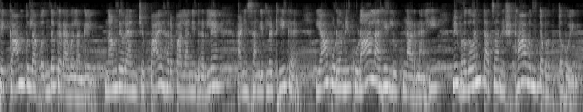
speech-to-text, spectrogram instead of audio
हे काम तुला बंद करावं लागेल. नामदेवरायांचे पाय हरपालानी धरले आणि सांगितलं ठीक आहे. यापुढं मी कुणालाही लुटणार नाही. मी भगवंताचा निष्ठावंत भक्त होईल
